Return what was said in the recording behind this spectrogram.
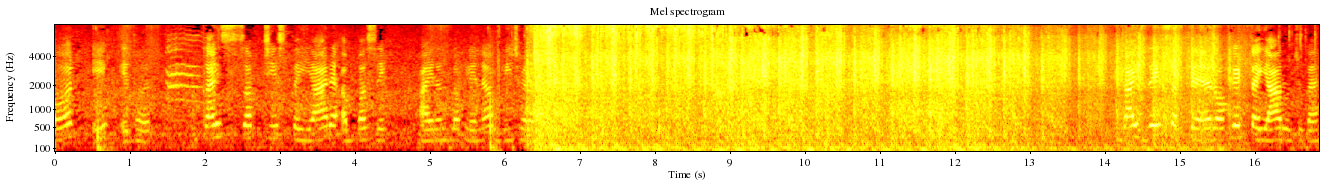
और एक इधर। गाइस सब चीज़ तैयार है, अब बस एक आयरन ब्लॉक लेना है, बीच में लगा गाइस देख सकते हैं रॉकेट तैयार हो चुका है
